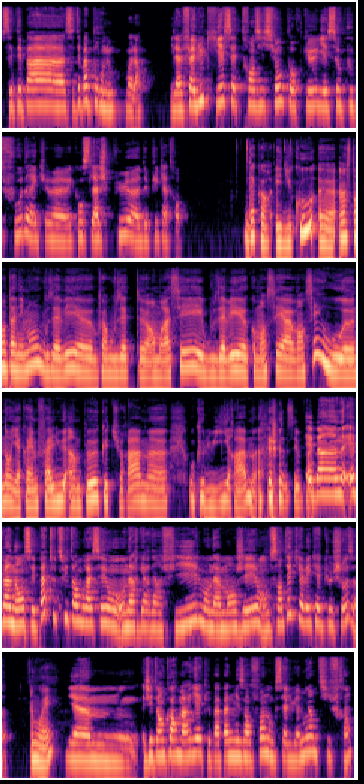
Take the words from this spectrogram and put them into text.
c'était pas c'était pas pour nous, voilà. Il a fallu qu'il y ait cette transition pour qu'il y ait ce coup de foudre et que qu'on se lâche plus euh, depuis quatre ans. D'accord. Et du coup, euh, instantanément, vous avez, euh, enfin, vous êtes euh, embrassés et vous avez commencé à avancer ou euh, non, il y a quand même fallu un peu que tu rames ou que lui rame, je ne sais pas. Eh ben, eh ben non, c'est pas tout de suite embrassé. On, on a regardé un film, on a mangé, on sentait qu'il y avait quelque chose. Ouais. J'étais encore mariée avec le papa de mes enfants, donc ça lui a mis un petit frein.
